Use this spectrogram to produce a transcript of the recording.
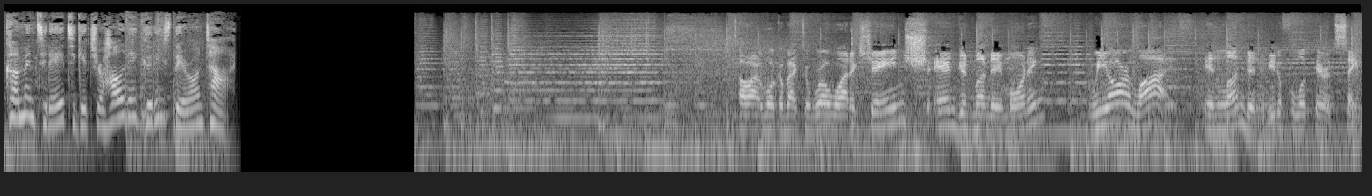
Come in today to get your holiday goodies there on time. All right, welcome back to Worldwide Exchange and good Monday morning. We are live in London. Beautiful look there at St.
